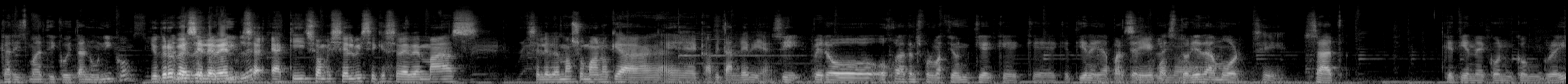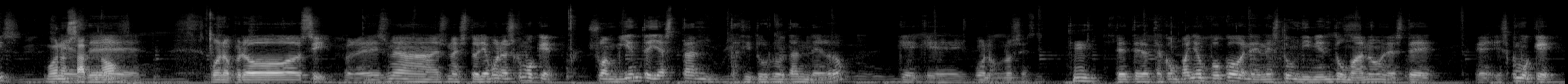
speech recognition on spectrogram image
carismático y tan único. Yo creo que se le ven, irrepetible. o sea, aquí Shelby sí que se le ve más, se le ve más humano que a eh, Capitán Levy, ¿eh? Sí, pero ojo a la transformación que, que- que- que tiene. Y aparte, Sí, la historia de amor Sí. sad que tiene con, con Grace. Bueno, es sad no. Bueno, pero sí, es una, es una historia. Bueno, es como que su ambiente ya es tan taciturno, tan negro, que, que, bueno, no sé. Te, te- te acompaña un poco en, en este hundimiento humano, en este. eh, es como que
